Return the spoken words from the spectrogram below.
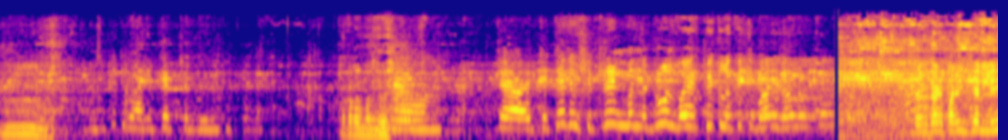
हम्म. किती भारी कॅप्चर होईल टकरामध्ये. त्या त्या- दिवशी ट्रेन मधलं ड्रोन बाहेर पिकलं किती भारी झालं होतं. आता आम्ही गाडी पार्किंग केली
